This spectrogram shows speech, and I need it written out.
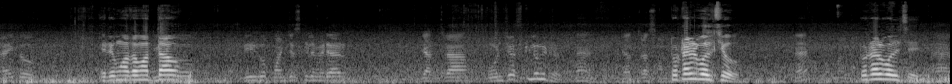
তাই তো। একটু মতামত দাও। দীর্ঘ- দীর্ঘ পঞ্চাশ কিলোমিটার যাত্রা। পঞ্চাশ কিলোমিটার? হ্যাঁ যাত্রা সম্পন্ন- টোটাল বলছো? হ্যাঁ? টোটাল বলছে? হ্যাঁ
